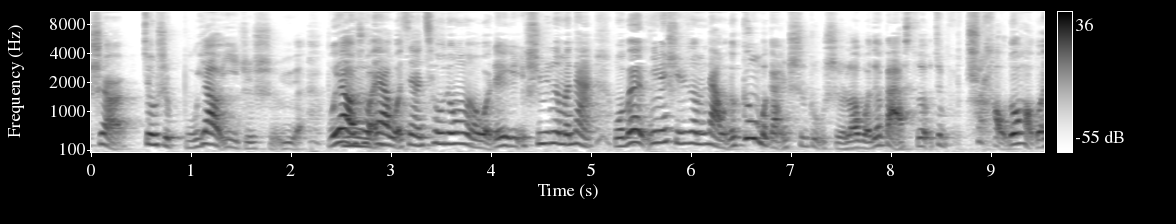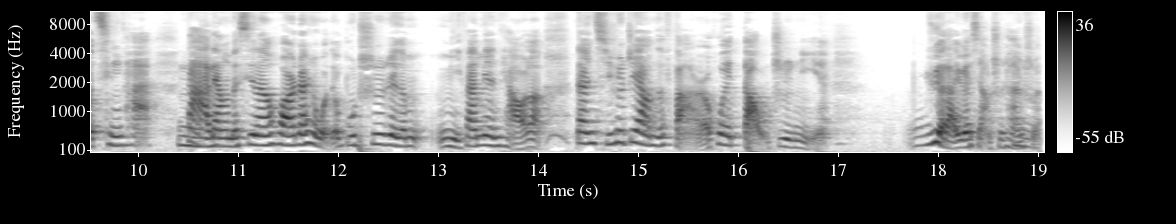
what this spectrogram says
事儿，就是不要抑制食欲，不要说哎呀，我现在秋冬了，我这食欲那么大，我为因为食欲那么大，我就更不敢吃主食了，我就把所有就。吃好多好多青菜，大量的西兰花，但是我就不吃这个米饭面条了。但其实这样子反而会导致你越来越想吃碳水。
